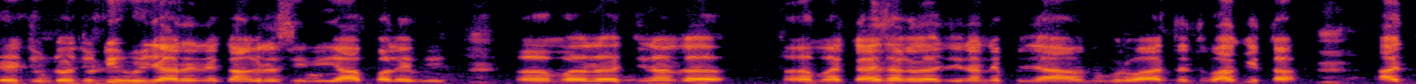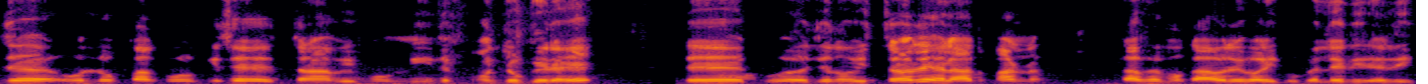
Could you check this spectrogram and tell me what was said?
ਇਹ ਜੁੰਡੋ ਜੁੰਡੀ ਹੋਈ ਜਾ ਰਹੇ ਨੇ ਕਾਂਗਰਸੀ ਵੀ ਆਪ ਵਾਲੇ ਵੀ। ਮਤਲਬ ਜਿਨ੍ਹਾਂ ਦਾ ਮੈਂ ਕਹਿ ਸਕਦਾ ਜਿਨ੍ਹਾਂ ਨੇ ਪੰਜਾਬ ਨੂੰ ਬਰਬਾਦ ਤੇ ਤਬਾਹ ਕੀਤਾ ਅੱਜ ਉਹ ਲੋਕਾਂ ਕੋਲ ਕਿਸੇ ਤਰ੍ਹਾਂ ਵੀ ਨਹੀਂ ਦਿਖਾਉਣ ਜੋਗੇ ਰਹੇ ਤੇ ਜਦੋਂ ਇਸ ਤਰ੍ਹਾਂ ਦੇ ਹਾਲਾਤ ਬਣਨ ਤਾਂ ਫਿਰ ਮੁਕਾਬਲੇ ਵਾਲੀ ਕੋਈ ਗੱਲੇ ਨਹੀਂ ਰਹਿੰਦੀ।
